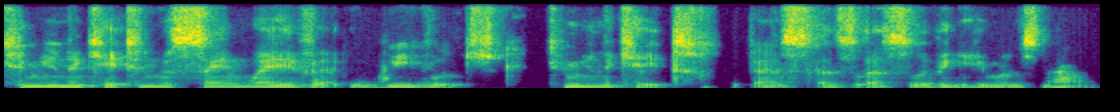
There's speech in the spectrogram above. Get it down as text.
communicate in the same way that we would communicate as as, as living humans now.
